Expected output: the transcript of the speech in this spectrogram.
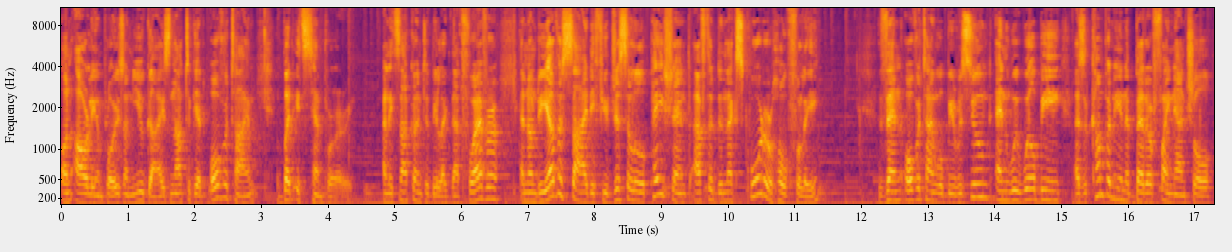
on hourly employees, on you guys, not to get overtime, but it's temporary. And it's not going to be like that forever. And on the other side, if you're just a little patient, after the next quarter, hopefully, then overtime will be resumed and we will be, as a company, in a better financial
